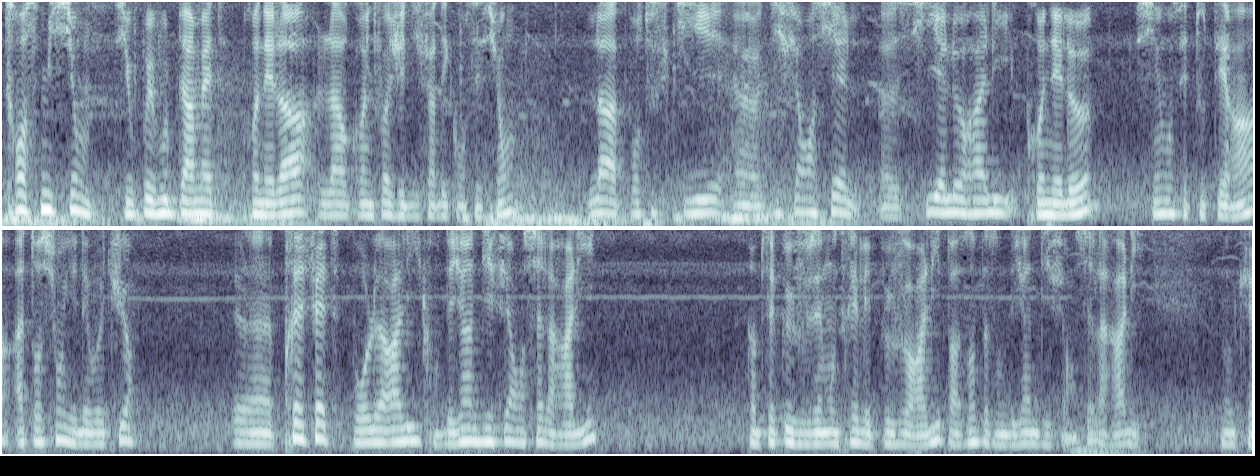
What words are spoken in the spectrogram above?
transmission, si vous pouvez vous le permettre, prenez-la. Là, encore une fois, j'ai dû faire des concessions. Là, pour tout ce qui est euh, différentiel, euh, s'il y a le rallye, prenez-le. Sinon, c'est tout terrain. Attention, il y a des voitures euh, préfaites pour le rallye qui ont déjà un différentiel rallye. Comme celle que je vous ai montré, les Peugeot Rallye, par exemple, elles ont déjà un différentiel rallye. Donc,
